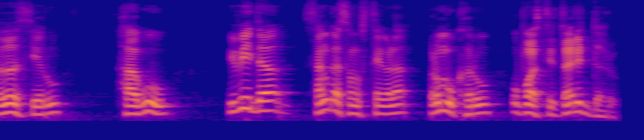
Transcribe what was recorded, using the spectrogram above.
ಸದಸ್ಯರು ಹಾಗೂ ವಿವಿಧ ಸಂಘ ಸಂಸ್ಥೆಗಳ ಪ್ರಮುಖರು ಉಪಸ್ಥಿತರಿದ್ದರು.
